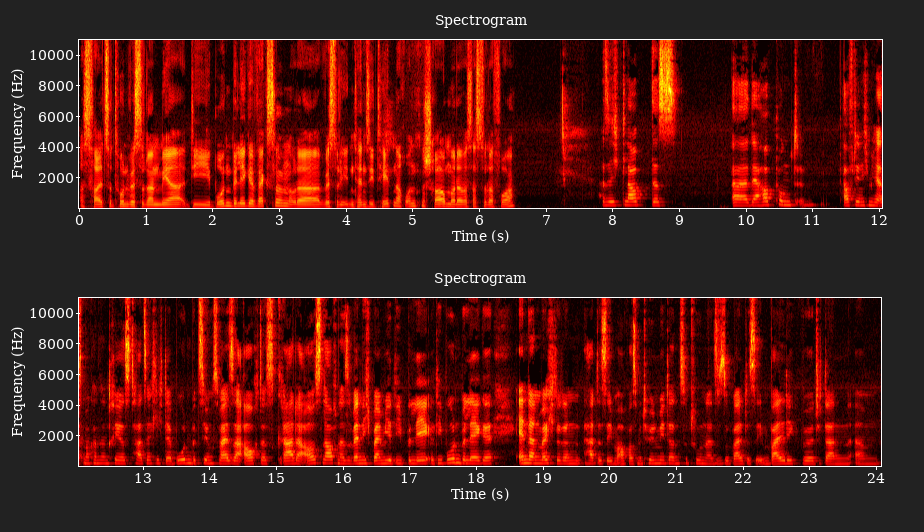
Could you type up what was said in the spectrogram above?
Asphalt zu tun, willst du dann mehr die Bodenbelege wechseln oder willst du die Intensität nach unten schrauben oder was hast du davor? Also ich glaube, dass äh, der Hauptpunkt auf den ich mich erstmal konzentriere, ist tatsächlich der Boden, beziehungsweise auch das gerade Auslaufen. Also wenn ich bei mir die, Beläge, die Bodenbeläge ändern möchte, dann hat es eben auch was mit Höhenmetern zu tun. Also sobald es eben waldig wird, dann ähm,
